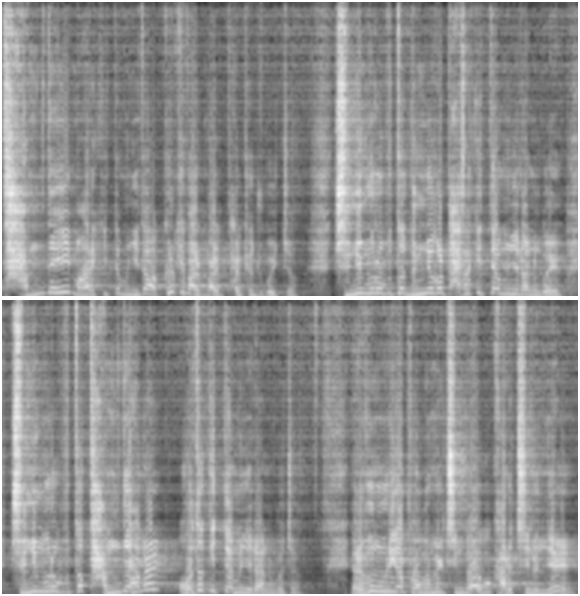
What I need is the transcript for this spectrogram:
담대히 말했기 때문이다. 그렇게 밝혀주고 있죠. 주님으로부터 능력을 받았기 때문이라는 거예요. 주님으로부터 담대함을 얻었기 때문이라는 거죠. 여러분, 우리가 복음을 증거하고 가르치는 일,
